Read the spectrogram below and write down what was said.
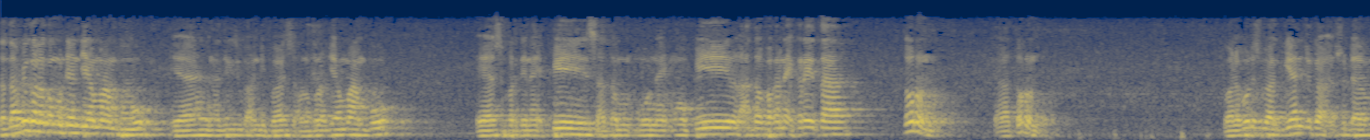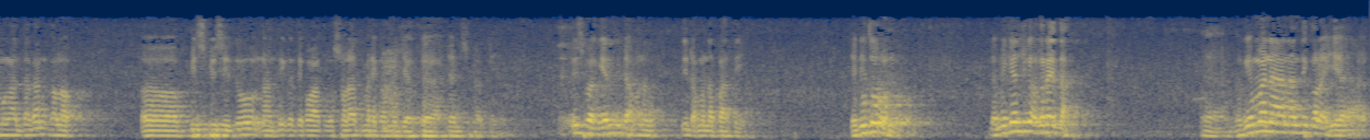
Tetapi kalau kemudian dia mampu, ya nanti juga akan dibahas. Kalau dia mampu, ya seperti naik bis atau mau naik mobil atau bahkan naik kereta, turun, ya turun. Walaupun sebagian juga sudah mengatakan kalau bis-bis itu nanti ketika waktu sholat mereka menjaga dan sebagainya. Ini sebagian tidak tidak menepati. Jadi turun. Demikian juga kereta. Ya, bagaimana nanti kalau ya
